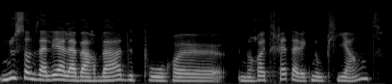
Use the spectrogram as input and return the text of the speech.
nous sommes allés à la Barbade pour euh, une retraite avec nos clientes.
